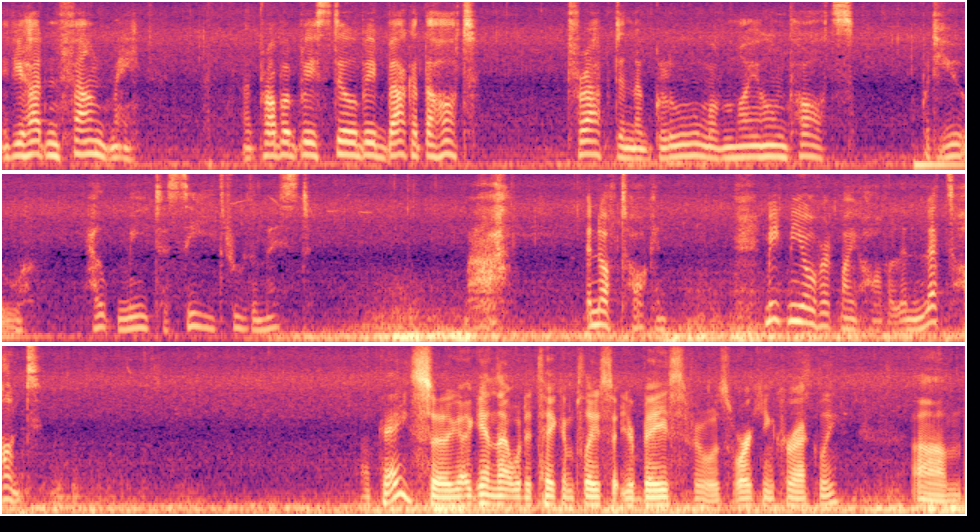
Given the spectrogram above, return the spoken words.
If you hadn't found me, I'd probably still be back at the hut, trapped in the gloom of my own thoughts. But you helped me to see through the mist. Ah, enough talking. Meet me over at my hovel and let's hunt. Okay, so again, that would have taken place at your base if it was working correctly. Um,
